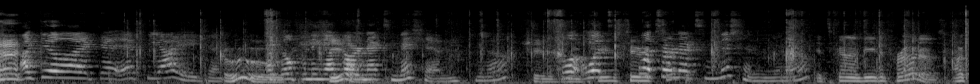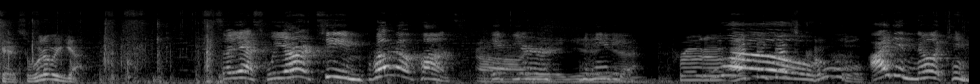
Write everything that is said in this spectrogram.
I feel like an FBI agent. Ooh. Like opening up our next mission, you know? Choose, What, we what's to what's our next mission, you know? It's gonna be the protos. Okay, so what do we got? So yes, we are Team Protopunks. Oh, if you're yeah, yeah, an idiot. yeah. Proto. Whoa! I think that's cool. I didn't know it came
